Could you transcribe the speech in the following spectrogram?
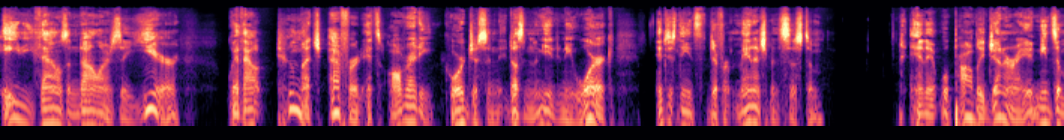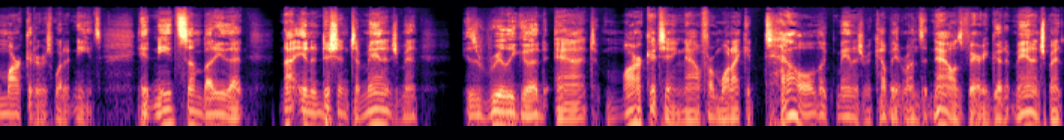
$80,000 a year without too much effort. It's already gorgeous and it doesn't need any work. It just needs a different management system and it will probably generate, it needs a marketer is what it needs. It needs somebody that not in addition to management, is really good at marketing. Now, from what I could tell, the management company that runs it now is very good at management,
